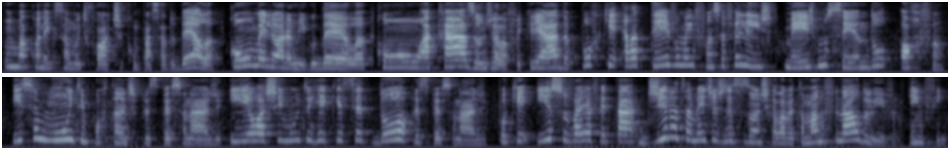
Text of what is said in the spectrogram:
uma conexão muito forte com o passado dela, com o melhor amigo dela, com a casa onde ela foi criada, porque ela teve uma infância feliz, mesmo sendo órfã. Isso é muito importante para esse personagem e eu achei muito enriquecedor para esse personagem, porque isso vai afetar diretamente as decisões que ela vai tomar no final do livro. Enfim,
